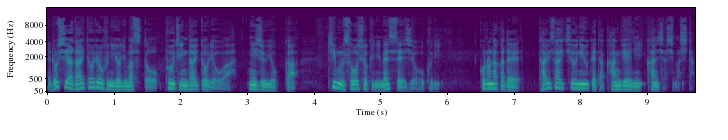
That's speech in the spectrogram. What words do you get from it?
ロシア大統領府によりますとプーチン大統領は24日金総書記にメッセージを送りこの中で滞在中に受けた歓迎に感謝しました。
